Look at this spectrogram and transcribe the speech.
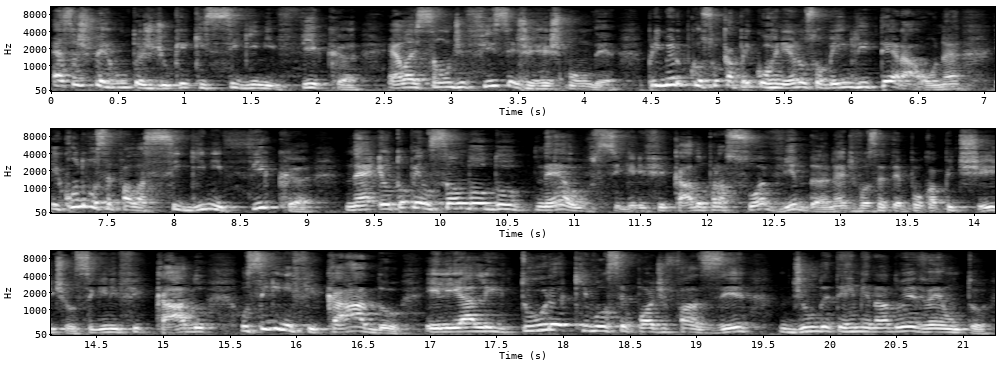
Essas perguntas de o que, que significa, elas são difíceis de responder. Primeiro porque eu sou capricorniano, eu sou bem literal, né? E quando você fala significa, né, eu tô pensando do, né, o significado para sua vida, né, de você ter pouco apetite, o significado, o significado, ele é a leitura que você pode fazer de um determinado evento.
